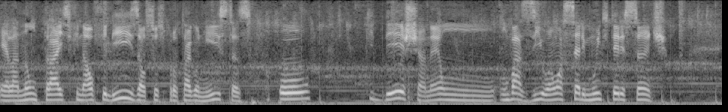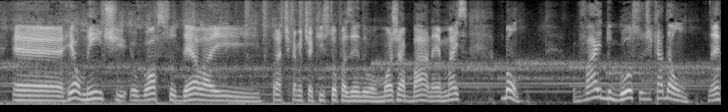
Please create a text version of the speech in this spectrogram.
ela não traz final feliz aos seus protagonistas ou que deixa, né, um, um vazio. É uma série muito interessante. É, realmente eu gosto dela e praticamente aqui estou fazendo mojabá, né? Mas bom, vai do gosto de cada um, né?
